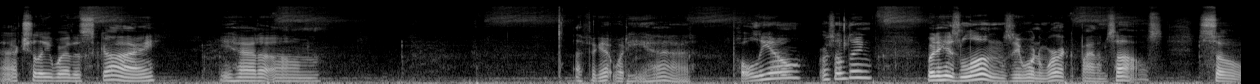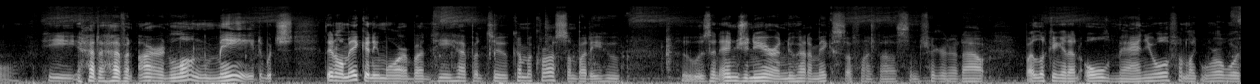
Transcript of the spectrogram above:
actually, where this guy, he had a, um... I forget what he had. Polio? Or something? But his lungs, they wouldn't work by themselves. So, he had to have an iron lung made, which they don't make anymore, but he happened to come across somebody who who was an engineer and knew how to make stuff like this and figured it out by looking at an old manual from like World War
